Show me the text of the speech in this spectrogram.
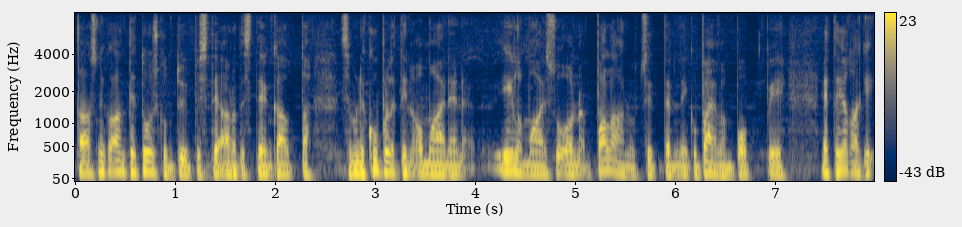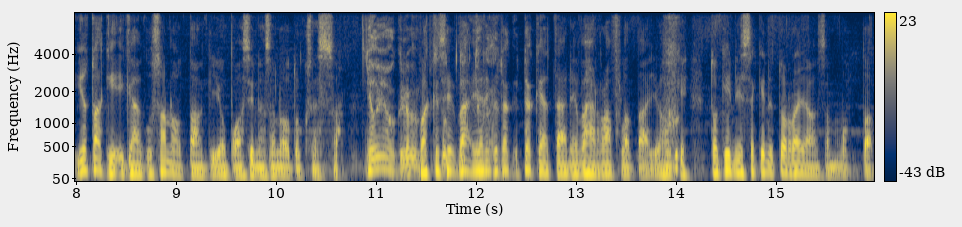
taas niin Antti Tuiskun tyyppisten artistien kautta semmoinen kupletinomainen ilmaisu on palannut sitten niin päivän poppiin, että jotakin, jotakin ikään kuin sanotaankin jopa siinä sanotuksessa. Joo, joo, kyllä. Vaikka se vähän, ja niin kuin tökätään ja vähän raflataan johonkin. Toki niissäkin nyt on rajansa, mutta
